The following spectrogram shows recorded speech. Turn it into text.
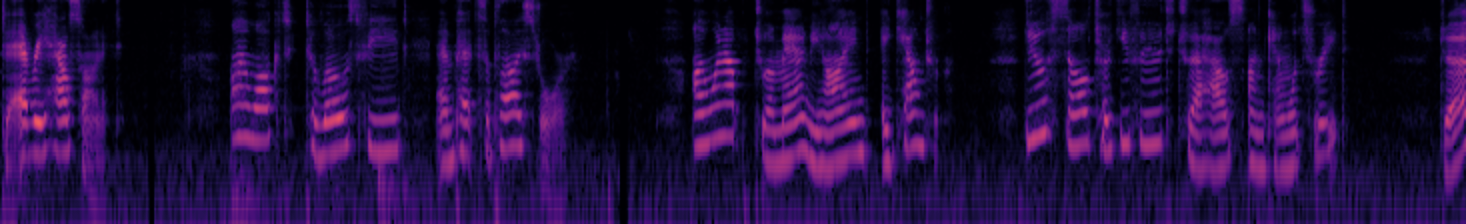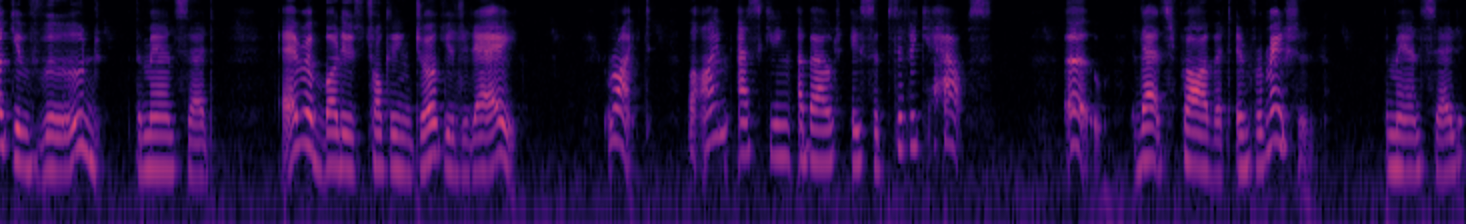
to every house on it. I walked to Lowe's Feed and Pet Supply Store. I went up to a man behind a counter. Do you sell turkey food to a house on Kenwood Street? Turkey food? the man said. Everybody's talking turkey today. Right, but I'm asking about a specific house. Oh, that's private information, the man said.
